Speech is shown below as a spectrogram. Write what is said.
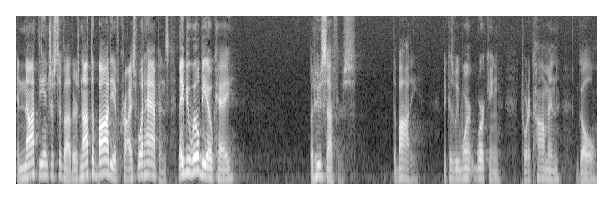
and not the interest of others, not the body of Christ, what happens? Maybe we'll be okay, but who suffers? The body, because we weren't working toward a common goal.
